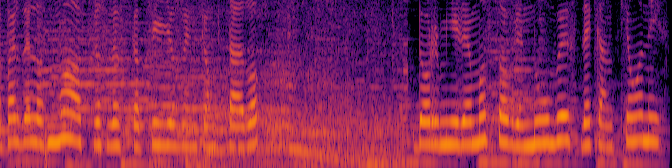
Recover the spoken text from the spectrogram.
Escapar de los monstruos, los castillos encantados. Dormiremos sobre nubes de canciones.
